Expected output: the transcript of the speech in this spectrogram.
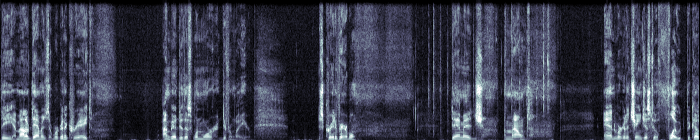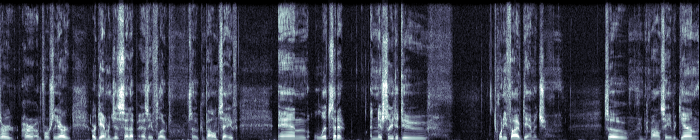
The amount of damage that we're going to create, I'm going to do this one more different way here. Just create a variable, damage amount, and we're going to change this to a float because our, our unfortunately our, our damage is set up as a float. So compile and save. And let's set it initially to do 25 damage. So compile and save again.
